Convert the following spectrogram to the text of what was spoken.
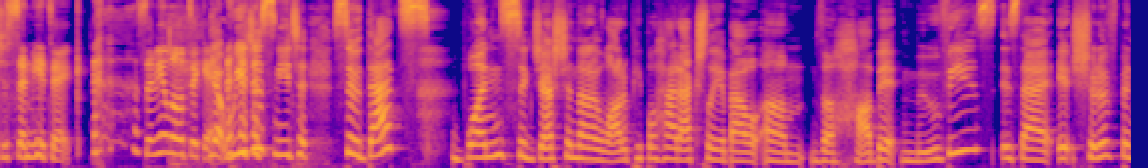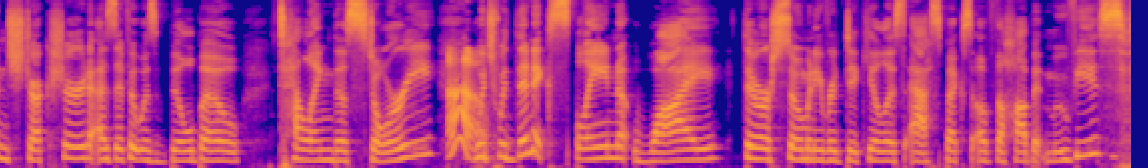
Just send me a tick. send me a little ticket. yeah, we just need to. So that's one suggestion that a lot of people had actually about um the Hobbit movies is that it should have been structured as if it was Bilbo telling the story, oh, which would then explain why there are so many ridiculous aspects of the Hobbit movies.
